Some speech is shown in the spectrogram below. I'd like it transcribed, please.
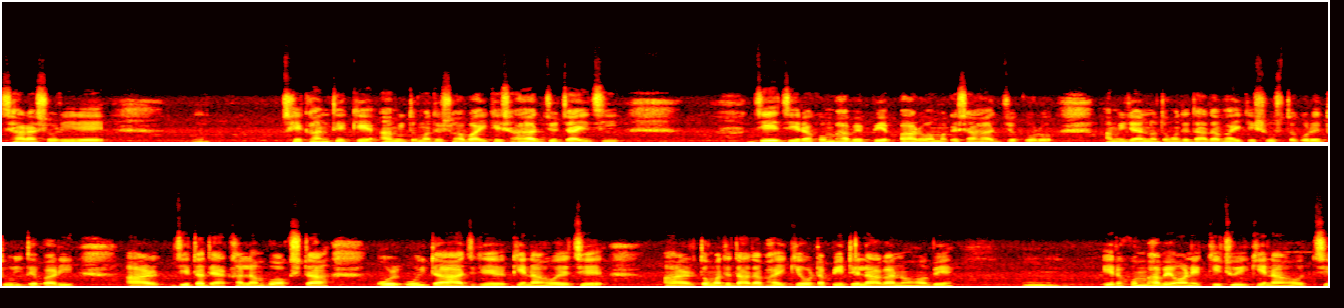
সারা শরীরে। সেখান থেকে আমি তোমাদের সবাইকে সাহায্য চাইছি। যে যেরকমভাবে পে- পারো আমাকে সাহায্য করো। আমি যেন তোমাদের দাদাভাইকে সুস্থ করে তুলতে পারি। আর যেটা দেখালাম বক্সটা, ওই, ওইটা আজকে কেনা হয়েছে। আর তোমাদের দাদাভাইকে ওটা পেটে লাগানো হবে। এরকমভাবে অনেক কিছুই কেনা হচ্ছে,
